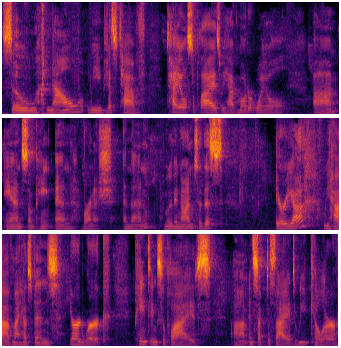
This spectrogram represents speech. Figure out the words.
So now we just have tile supplies, we have motor oil, um, and some paint and varnish. And then moving on to this area, we have my husband's yard work, painting supplies, um, insecticides, weed killer,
